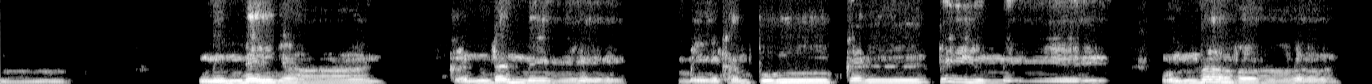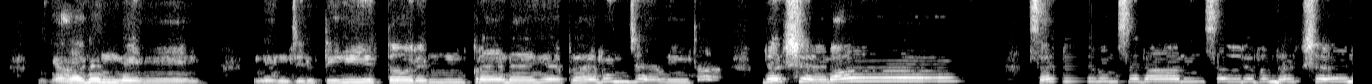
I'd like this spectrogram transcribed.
mm. നിന്നെ ഞാൻ കണ്ടെന്നേ മേഘം പൂക്കൾ പെയ്യുന്നേ. ഒന്നാവാൻ ഞാനെന്നേ നെഞ്ചിൽ തീർത്തോരൻ പ്രണയ പ്രപഞ്ചമിതാ ദർശന. സർവം സദാ നിൻ സൗരഭം ദർശന.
